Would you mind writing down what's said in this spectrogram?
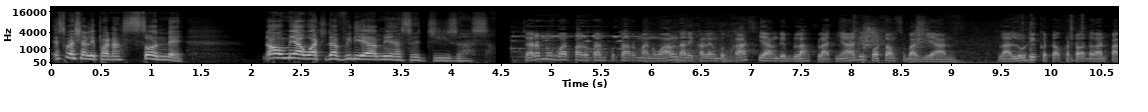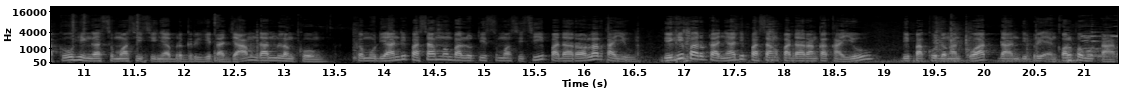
Especially on a Sunday. Now me I watch the video me I said, Jesus. Cara membuat parutan putar manual dari kaleng bekas yang dibelah platnya dipotong sebagian. Lalu diketok-ketok dengan paku hingga semua sisinya bergerigi tajam dan melengkung. Kemudian dipasang membaluti semua sisi pada roller kayu. Gigi parutannya dipasang pada rangka kayu, dipaku dengan kuat dan diberi engkol pemutar.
